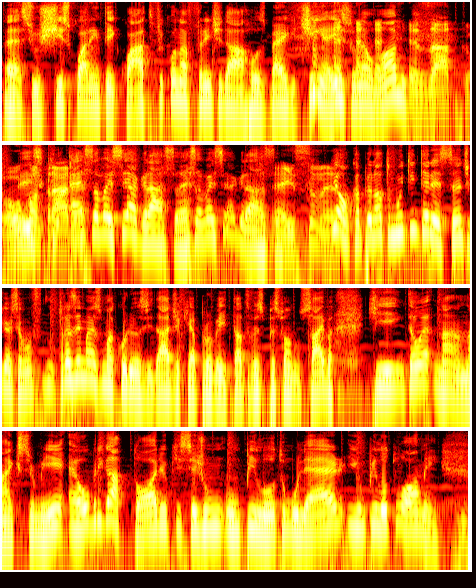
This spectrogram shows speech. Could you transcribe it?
é, se o X44 ficou na frente da Rosberg, tinha isso, né? O nome? Exato, ou o contrário. Essa vai ser a graça, essa vai ser a graça. É isso mesmo. E ó, um campeonato muito interessante, Garcia. Vou trazer mais uma curiosidade aqui, aproveitar, talvez o pessoal não saiba, que então é, na, na Extreme é obrigatório que seja um, um piloto mulher e um piloto homem, hum.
